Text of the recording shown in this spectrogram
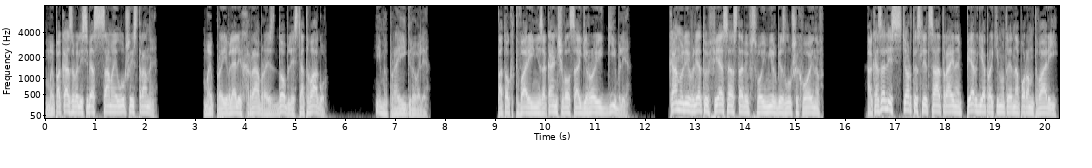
Мы показывали себя с самой лучшей стороны. Мы проявляли храбрость, доблесть, отвагу. И мы проигрывали. Поток тварей не заканчивался, а герои гибли. Канули в лету Фесы, оставив свой мир без лучших воинов, оказались стерты с лица от Райна перги, опрокинутые напором тварей.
